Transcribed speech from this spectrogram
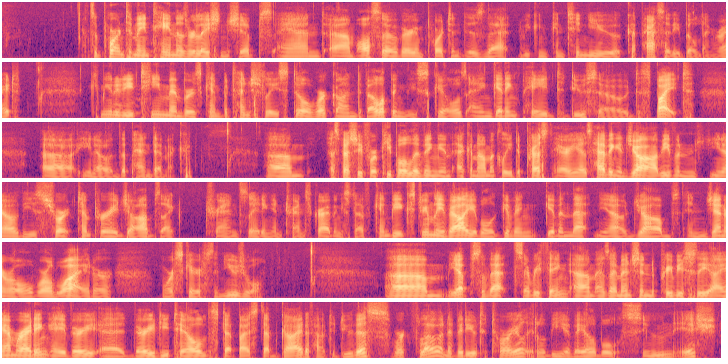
it's important to maintain those relationships, and um, also very important is that we can continue capacity building, right? Community team members can potentially still work on developing these skills and getting paid to do so despite, uh, you know, the pandemic. Um, especially for people living in economically depressed areas, having a job, even, you know, these short temporary jobs like translating and transcribing stuff can be extremely valuable given given that you know jobs in general worldwide are more scarce than usual. Um, yep, so that's everything. Um, as I mentioned previously, I am writing a very uh, very detailed step-by-step -step guide of how to do this workflow and a video tutorial. It'll be available soon-ish.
